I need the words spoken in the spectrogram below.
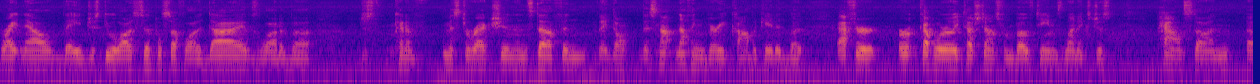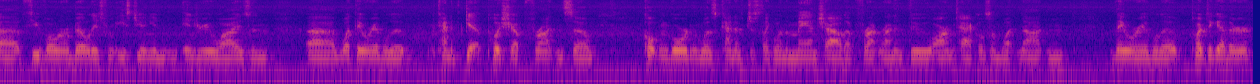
right now, they just do a lot of simple stuff, a lot of dives, a lot of uh, just kind of misdirection and stuff. And they don't. It's not nothing very complicated. But after er, a couple early touchdowns from both teams, Lenox just pounced on uh, a few vulnerabilities from East Union injury wise and uh, what they were able to kind of get a push up front. And so Colton Gordon was kind of just like one of the man child up front, running through arm tackles and whatnot, and they were able to put together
